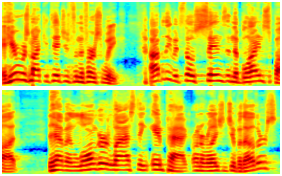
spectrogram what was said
And here was my contention from the first week. I believe it's those sins in the blind spot that have a longer lasting impact on a relationship with others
